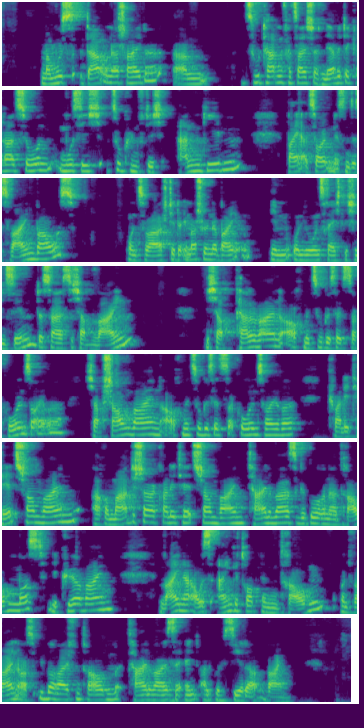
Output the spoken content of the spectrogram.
man muss da unterscheiden. Ähm, Zutatenverzeichnis Nährwertdeklaration muss ich zukünftig angeben bei Erzeugnissen des Weinbaus. Und zwar steht da immer schön dabei im unionsrechtlichen Sinn. Das heißt, ich habe Wein, ich habe Perlwein auch mit zugesetzter Kohlensäure, ich habe Schaumwein auch mit zugesetzter Kohlensäure, Qualitätsschaumwein, aromatischer Qualitätsschaumwein, teilweise gegorener Traubenmost, Likörwein, Weine aus eingetrockneten Trauben und Wein aus überreifen Trauben, teilweise entalkoholisierter Wein.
